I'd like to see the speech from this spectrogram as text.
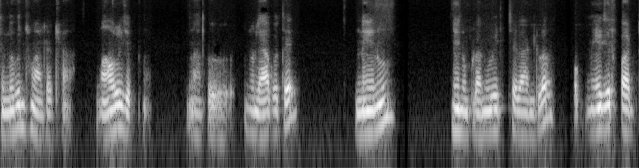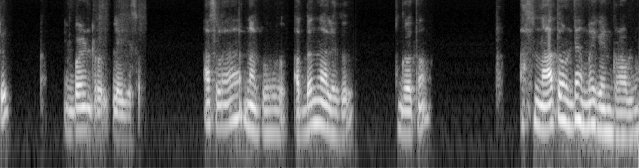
సింధు గురించి మాట్లాడట్లా? మామూలుగా చెప్తున్నాను నాకు నువ్వు లేకపోతే నేను నేను ఇప్పుడు అనుభవించే దాంట్లో ఒక major part important role play చేసావు అసలు నాకు అర్థం కాలేదు గౌతమ్. అసలు నాతో ఉంటే అమ్మాయికి ఏం ప్రాబ్లం?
